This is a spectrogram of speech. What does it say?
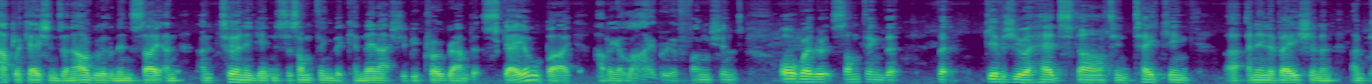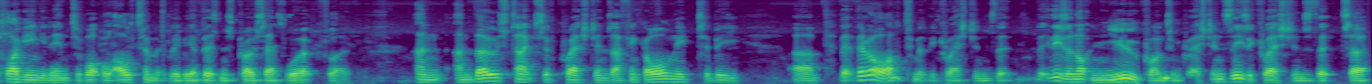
applications and algorithm insight and, and turning it into something that can then actually be programmed at scale by having a library of functions, or whether it's something that, that gives you a head start in taking uh, an innovation and, and plugging it into what will ultimately be a business process workflow. And, and those types of questions, I think, all need to be. Um, they're all ultimately questions that these are not new quantum questions. These are questions that uh,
